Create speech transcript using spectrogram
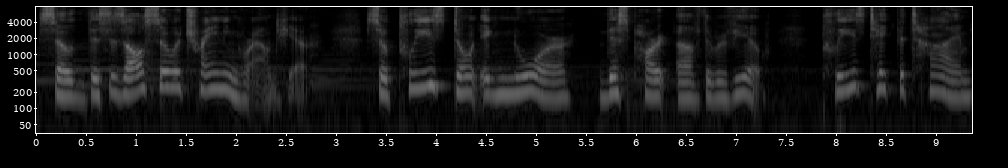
So, this is also a training ground here. So, please don't ignore this part of the review. Please take the time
